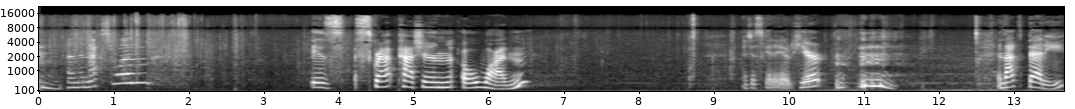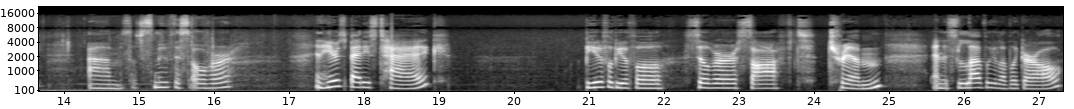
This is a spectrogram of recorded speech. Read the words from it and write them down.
and the next one is Scrap Passion 01. I just get it out here. and that's Betty. Um, so just move this over. And here's Betty's tag. Beautiful, beautiful silver soft trim. And this lovely, lovely girl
